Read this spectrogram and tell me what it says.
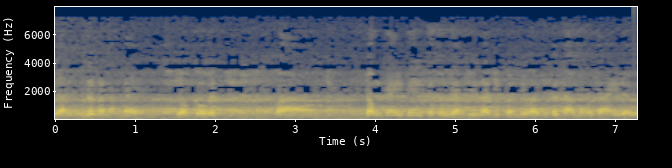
bị ảnh hưởng rất là nặng nề do Covid và trong cái cái cái thời gian diễn ra dịch bệnh như vậy thì tất cả mọi cái đều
